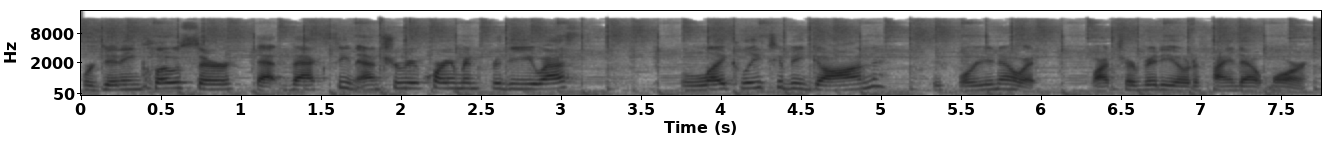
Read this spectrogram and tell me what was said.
We're getting closer. That vaccine entry requirement for the US likely to be gone before you know it. Watch our video to find out more.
